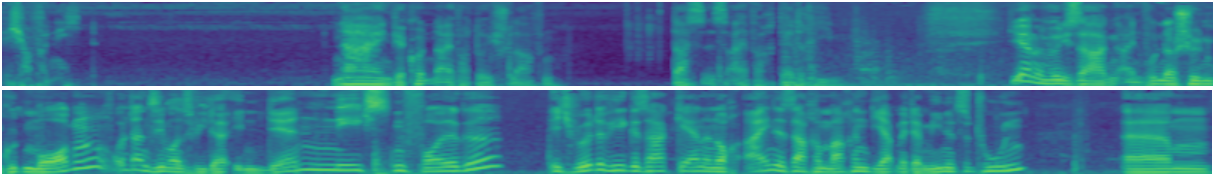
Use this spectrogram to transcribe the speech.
Ich hoffe nicht. Nein, wir konnten einfach durchschlafen. Das ist einfach der Dream. Ja, dann würde ich sagen, einen wunderschönen guten Morgen und dann sehen wir uns wieder in der nächsten Folge. Ich würde, wie gesagt, gerne noch eine Sache machen, die hat mit der Mine zu tun. Ähm,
